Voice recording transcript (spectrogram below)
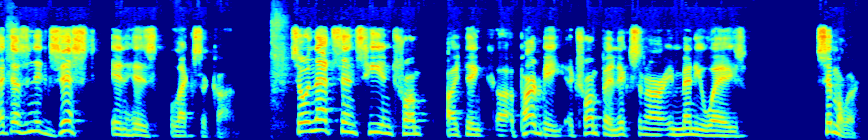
That doesn't exist in his lexicon. So in that sense, he and Trump, I think, uh, pardon me, Trump and Nixon are in many ways similar.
